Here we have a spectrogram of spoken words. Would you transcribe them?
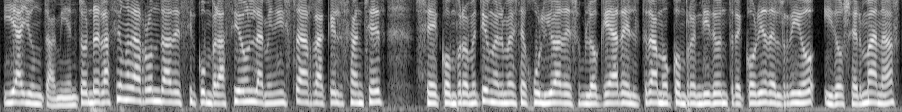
y Ayuntamiento. En relación a la ronda de circunvalación, la ministra Raquel Sánchez se comprometió en el mes de julio a desbloquear el tramo comprendido entre Coria del Río y Dos Hermanas,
